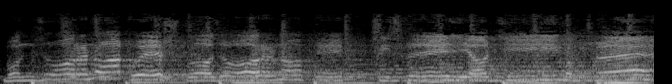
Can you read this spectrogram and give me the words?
Buongiorno a questo giorno che si sveglia oggi con me.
